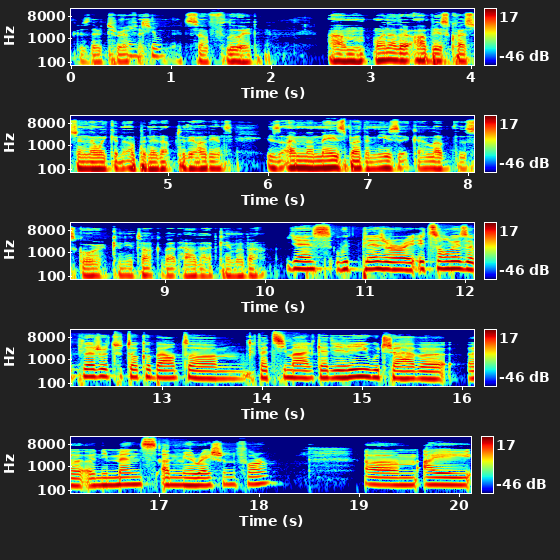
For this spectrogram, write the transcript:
because they're terrific. Thank you. It's so fluid. Um, one other obvious question, then we can open it up to the audience, is I'm amazed by the music. I love the score. Can you talk about how that came about? Yes, with pleasure. It's always a pleasure to talk about um, Fatima Al Qadiri, which I have a, a, an immense admiration for. Um, I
